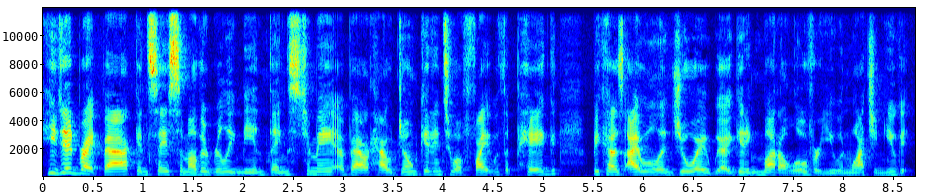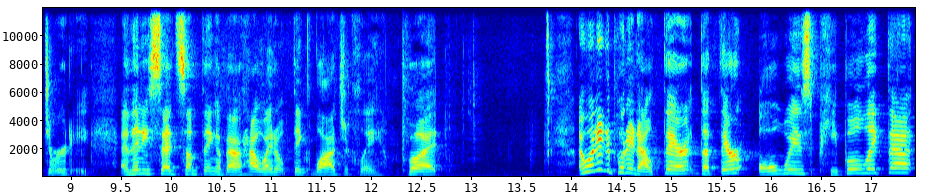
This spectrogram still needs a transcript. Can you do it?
he did write back and say some other really mean things to me about how don't get into a fight with a pig because I will enjoy uh, getting mud all over you and watching you get dirty. And then he said something about how I don't think logically. But I wanted to put it out there that there are always people like that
